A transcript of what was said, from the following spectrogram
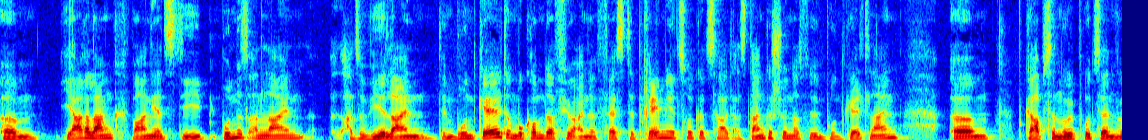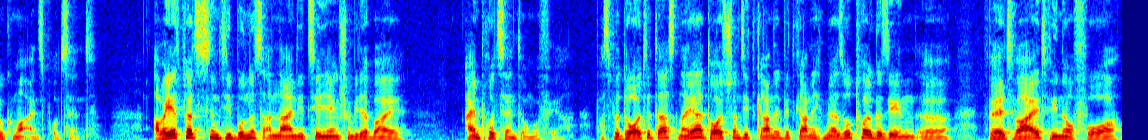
Ähm, jahrelang waren jetzt die Bundesanleihen, also wir leihen dem Bund Geld und bekommen dafür eine feste Prämie zurückgezahlt. Als Dankeschön, dass wir dem Bund Geld leihen, ähm, gab es ja 0%, 0,1%. Aber jetzt plötzlich sind die Bundesanleihen, die 10-Jährigen, schon wieder bei 1% ungefähr. Was bedeutet das? Naja, Deutschland sieht gar nicht, wird gar nicht mehr so toll gesehen äh, weltweit wie noch vor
